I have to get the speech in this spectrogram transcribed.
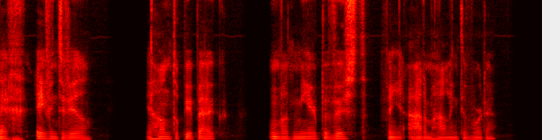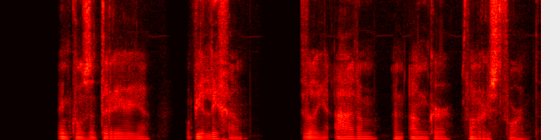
Leg eventueel je hand op je buik om wat meer bewust van je ademhaling te worden. En concentreer je op je lichaam terwijl je adem een anker van rust vormt.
